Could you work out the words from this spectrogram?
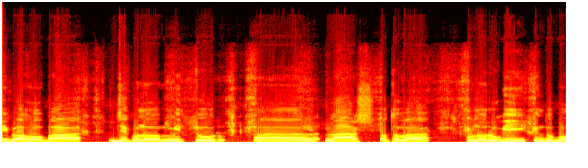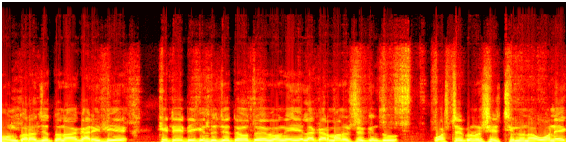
বিবাহ বা যে কোনো মৃত্যুর লাশ অথবা কোনো রুগী কিন্তু বহন করা যেত না গাড়ি দিয়ে। হেঁটে হেঁটে কিন্তু যেতে হতো এবং এই এলাকার মানুষের কিন্তু কষ্টের কোনো শেষ ছিল না। অনেক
